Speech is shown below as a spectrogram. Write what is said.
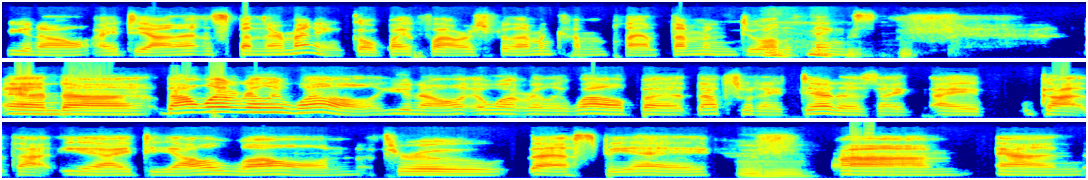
you know, idea on it and spend their money. Go buy flowers for them and come plant them and do all the things. and uh, that went really well. You know, it went really well. But that's what I did is I I got that EIDL loan through the SBA Mhm. um, and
